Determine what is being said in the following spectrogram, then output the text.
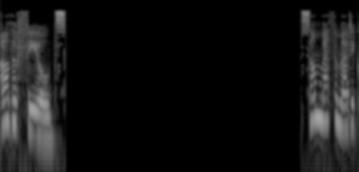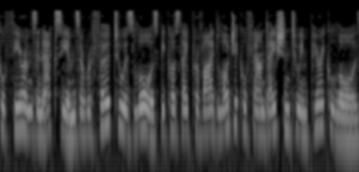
Other fields Some mathematical theorems and axioms are referred to as laws because they provide logical foundation to empirical laws.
